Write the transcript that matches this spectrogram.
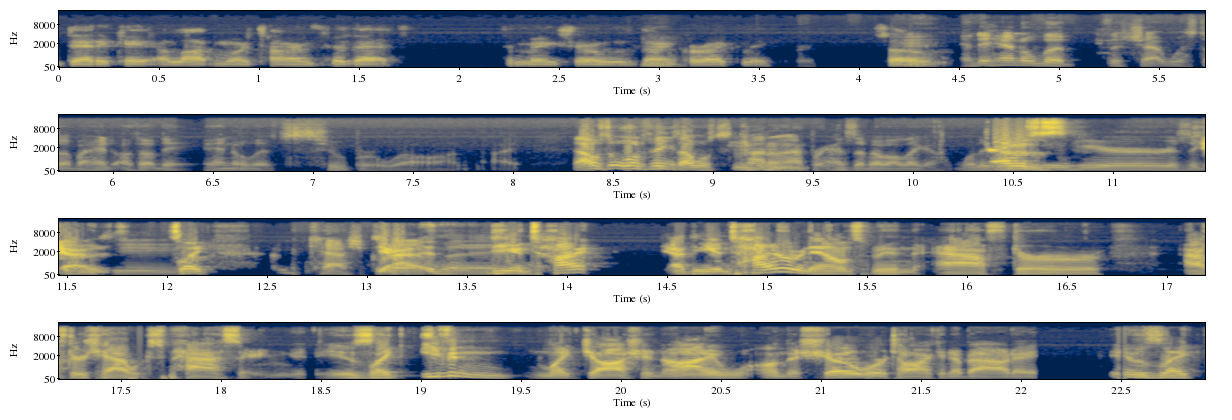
dedicate a lot more time to that to make sure it was done hmm. correctly. So And they handled the the Chadwick stuff. I, had, I thought they handled it super well. I, that was one of the things I was kind of Mhm. apprehensive about. Like, what is That was- here? Is it Yeah, gonna it's, be it's like cash yeah, grab? the entire yeah the entire announcement after after Chadwick's passing is like even like Josh and I on the show were talking about it. It was like,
